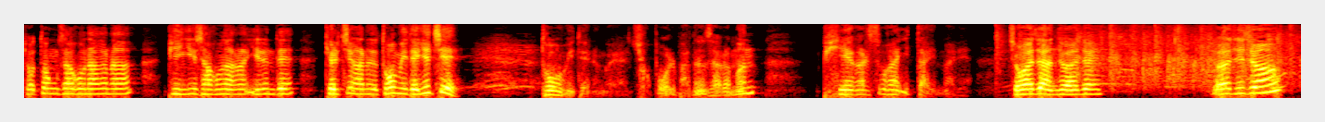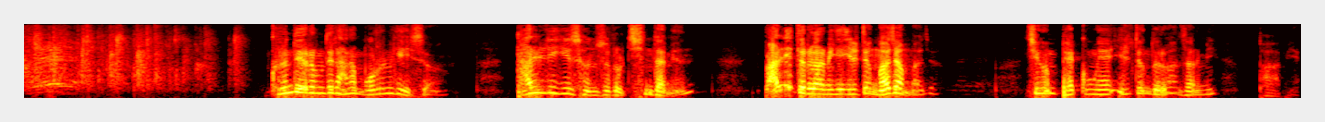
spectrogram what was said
교통사고 나거나 비행기 사고 나거나 이런데 결정하는 데 도움이 되겠지? 도움이 되는 거야. 축복을 받은 사람은 피해갈 수가 있다 이 말이야. 좋아하지 안 좋아하지? 좋아지죠? 그런데 여러분들이 하나 모르는 게 있어. 달리기 선수를 친다면 빨리 들어가는 게 1등 맞아 안 맞아? 지금 백궁에 1등 들어간 사람이 밥이야.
